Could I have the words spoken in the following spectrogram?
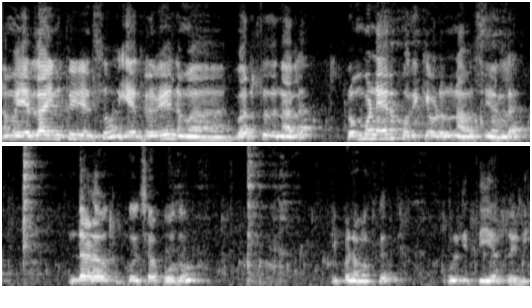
நம்ம எல்லா இன்க்ரீடியன்ஸும் ஏற்கனவே நம்ம வறுத்ததுனால ரொம்ப நேரம் கொதிக்க விடணும்னு அவசியம் இல்லை. இந்த அளவுக்கு கொதிச்சா போதும். இப்போ நமக்கு உள்ளி தீயல் ரெடி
